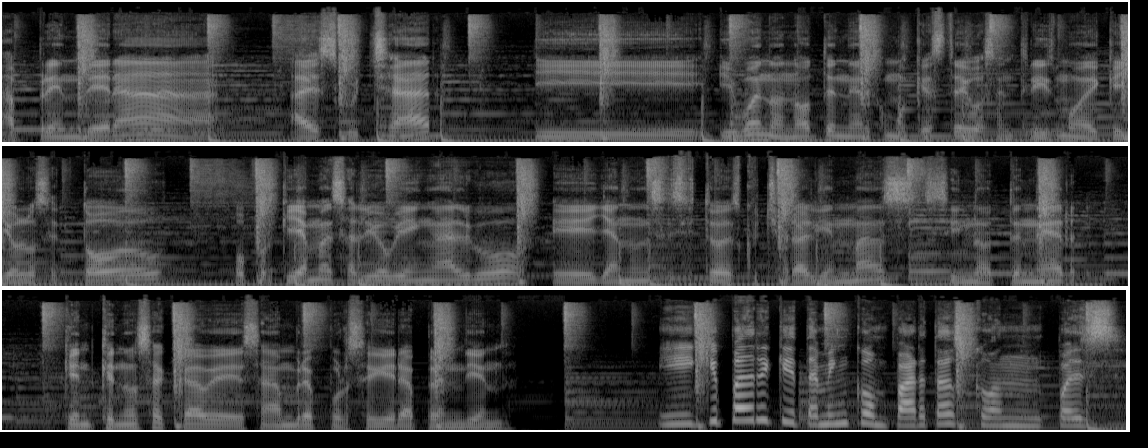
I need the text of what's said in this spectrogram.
aprender a, a escuchar y, bueno, no tener como que este egocentrismo de que yo lo sé todo o porque ya me salió bien algo, eh, ya no necesito escuchar a alguien más, sino tener que, que no se acabe esa hambre por seguir aprendiendo. Y qué padre que también compartas con pues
